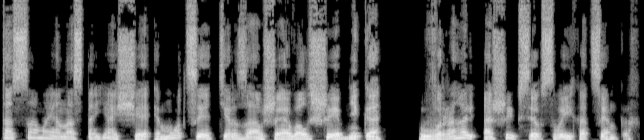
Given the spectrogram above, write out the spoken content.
та самая настоящая эмоция, терзавшая волшебника. Враль ошибся в своих оценках.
